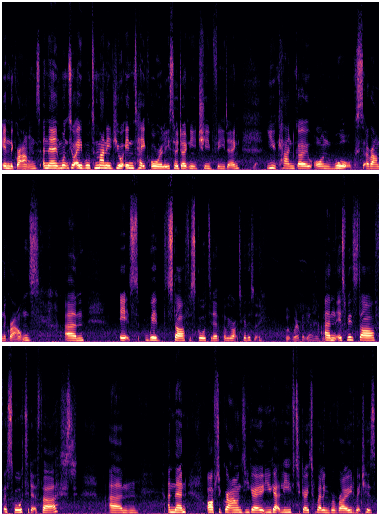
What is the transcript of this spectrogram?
in the grounds, and then once you're able to manage your intake orally, so don't need tube feeding, Yeah. you can go on walks around the grounds. Um, it's with staff escorted. Are we right to go this way? Wherever, yeah. Um, it's with staff escorted at first, um, and then after grounds, you go. You get leave to go to Wellingborough Road, which is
